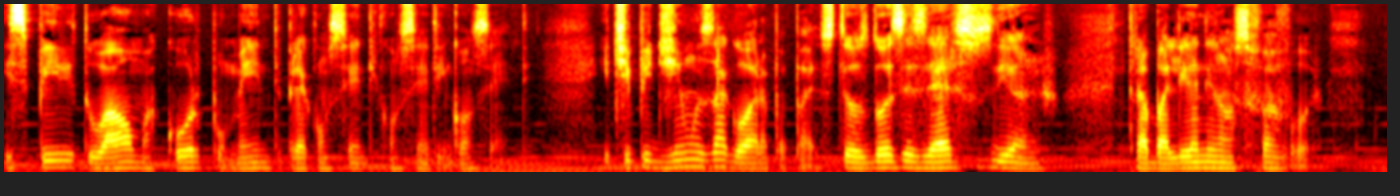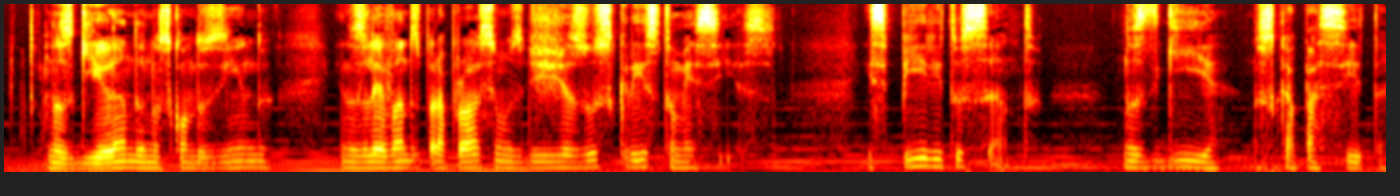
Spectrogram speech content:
espírito, alma, corpo, mente, pré-consciente, consciente e inconsciente. E te pedimos agora, papai, os teus dois exércitos de anjo trabalhando em nosso favor, nos guiando, nos conduzindo e nos levando para próximos de Jesus Cristo Messias. Espírito Santo, nos guia, nos capacita.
